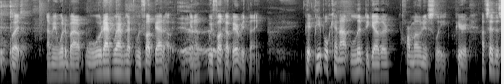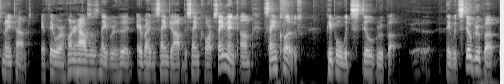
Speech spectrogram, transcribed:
but I mean, what about what happens after we fuck that up? you Yeah, know, we fuck up everything. Pe- people cannot live together harmoniously. Period. I've said this many times. If there were hundred houses in the neighborhood, everybody had the same job, the same car, same income, same clothes, people would still group up. They would still group up.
